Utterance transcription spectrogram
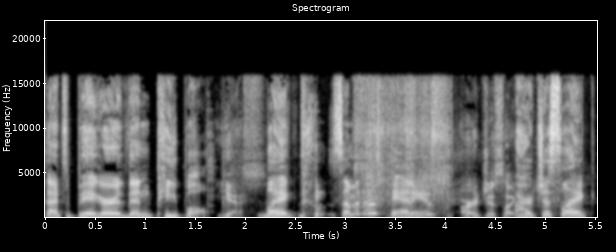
that's bigger than people. Yes. Like some of those panties Are just like are just like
